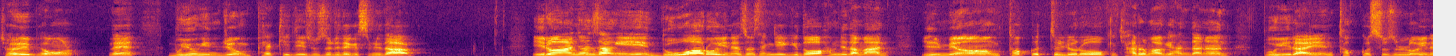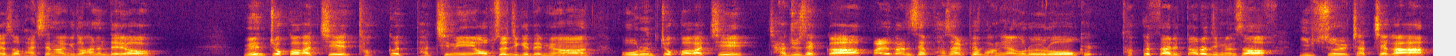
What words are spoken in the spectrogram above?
저희 병원의 무용인중 패키지 수술이 되겠습니다. 이러한 현상이 노화로 인해서 생기기도 합니다만 일명 턱끝을 이렇게 갸름하게 한다는 V라인 턱끝 수술로 인해서 발생하기도 하는데요. 왼쪽과 같이 턱끝 받침이 없어지게 되면 오른쪽과 같이 자주색과 빨간색 화살표 방향으로 이렇게 턱끝살이 떨어지면서 입술 자체가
